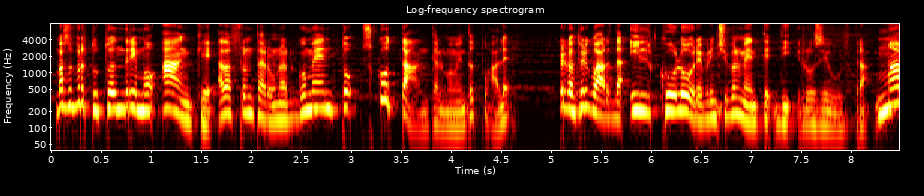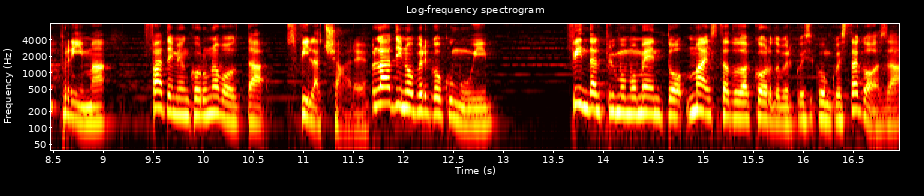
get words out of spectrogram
ma soprattutto andremo anche ad affrontare un argomento scottante al momento attuale per quanto riguarda il colore principalmente di Rose Ultra. Ma prima fatemi ancora una volta sfilacciare. Platino per Goku Mui. Fin dal primo momento mai stato d'accordo con questa cosa.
